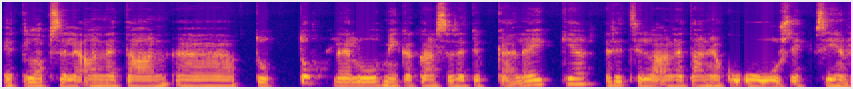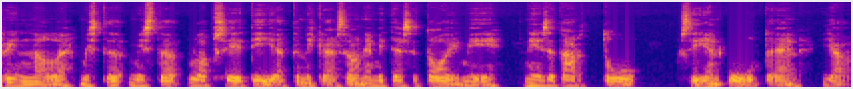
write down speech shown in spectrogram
että lapselle annetaan ää, tuttu lelu, minkä kanssa se tykkää leikkiä, ja sitten sillä annetaan joku uusi siihen rinnalle, mistä, mistä lapsi ei tiedä, että mikä se on ja miten se toimii, niin se tarttuu siihen uuteen. Ja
